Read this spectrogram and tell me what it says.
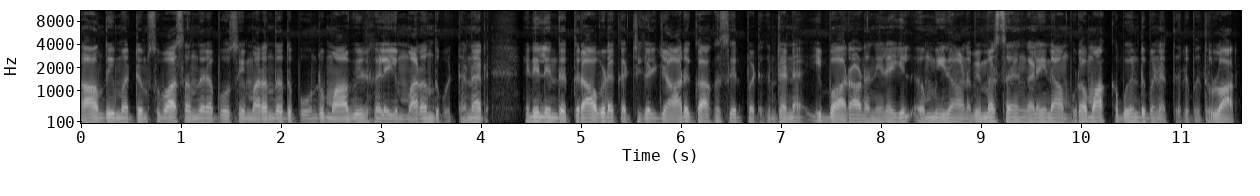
காந்தி மற்றும் சுபாஷ் சந்திர போஸை மறந்தது போன்று மாவீரர்களையும் மறந்துவிட்டனர். எனில் இந்த திராவிட கட்சிகள் யாருக்காக செயற்படுகின்றன? இவ்வாறான நிலையில் எம்மீதான விமர்சனங்களை நாம் உரமாக்க வேண்டும் என தெரிவித்துள்ளார்.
